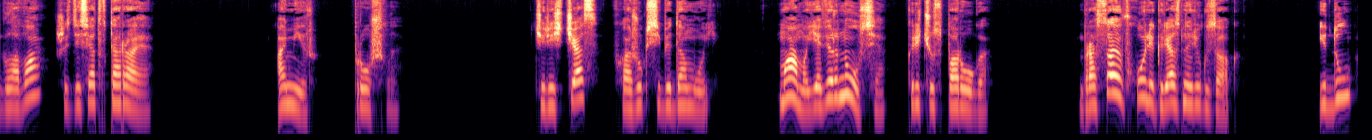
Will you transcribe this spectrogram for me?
Глава 62. Амир. Прошлое. Через час вхожу к себе домой. Мама, я вернулся, кричу с порога. Бросаю в холле грязный рюкзак. Иду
